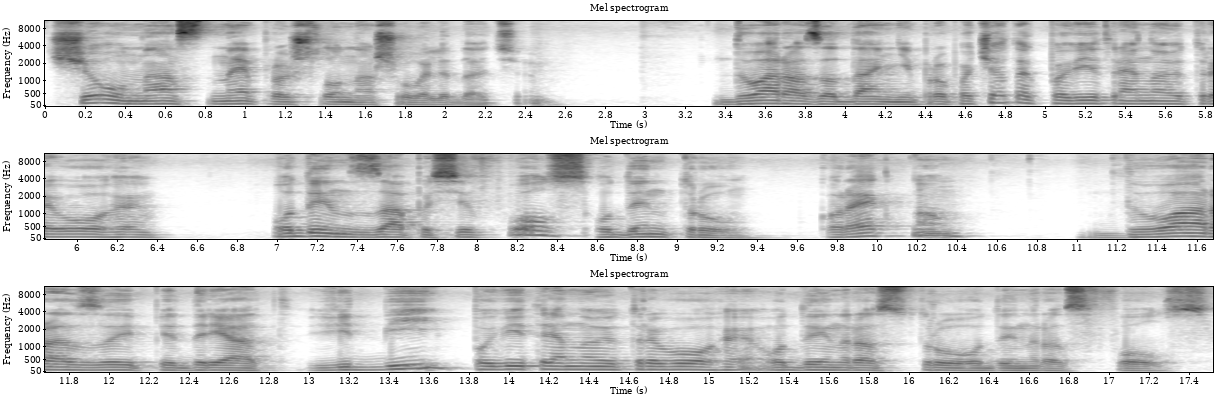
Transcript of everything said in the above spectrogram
що у нас не пройшло нашу валідацію. Два рази дані про початок повітряної тривоги. Один з записів false, один true. Коректно. Два рази підряд відбій повітряної тривоги. Один раз true, один раз false.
